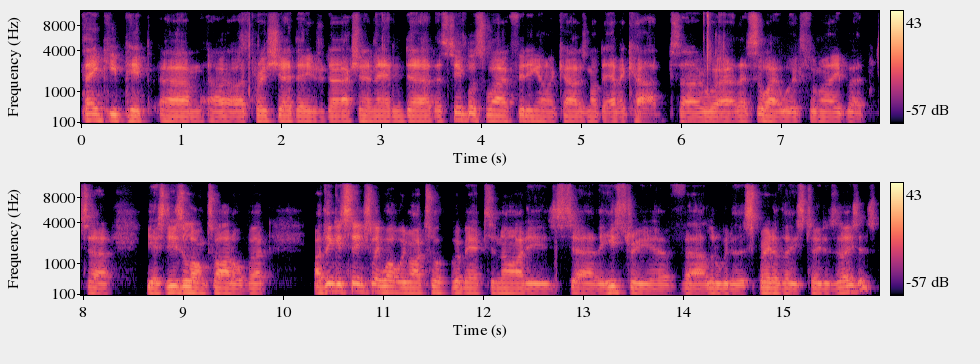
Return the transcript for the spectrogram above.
Thank you, Pip. Um, I appreciate that introduction. And, uh, the simplest way of fitting on a card is not to have a card. So uh, that's the way it works for me. But uh, yes, it is a long title. But I think essentially what we might talk about tonight is uh, the history of uh, a little bit of the spread of these two diseases.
